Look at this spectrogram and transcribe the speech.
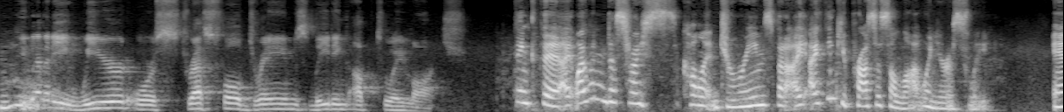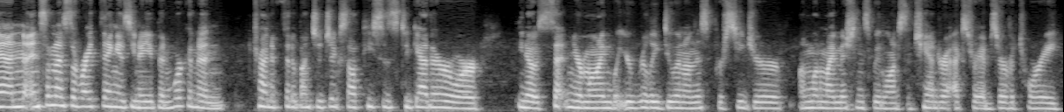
do you have any weird or stressful dreams leading up to a launch? I think that I, I wouldn't necessarily call it dreams, but I, I think you process a lot when you're asleep. And, and sometimes the right thing is, you know, you've been working and trying to fit a bunch of jigsaw pieces together or, you know, set in your mind what you're really doing on this procedure. On one of my missions, we launched the Chandra X-ray Observatory,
